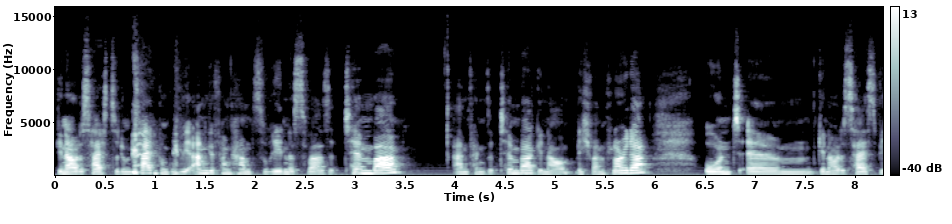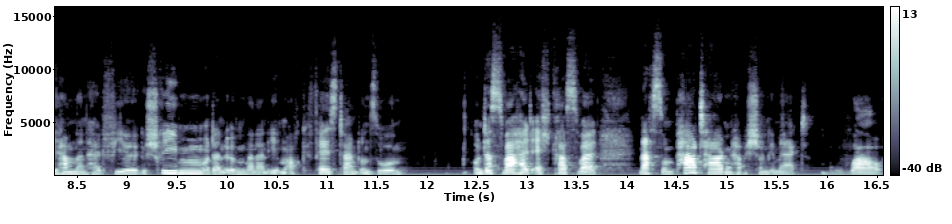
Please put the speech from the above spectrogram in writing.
Genau, das heißt, zu dem Zeitpunkt, wo wir angefangen haben zu reden, das war September. Anfang September, genau, ich war in Florida und ähm, genau, das heißt, wir haben dann halt viel geschrieben und dann irgendwann dann eben auch gefacetimed und so und das war halt echt krass, weil nach so ein paar Tagen habe ich schon gemerkt, wow,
